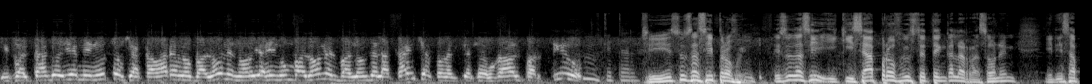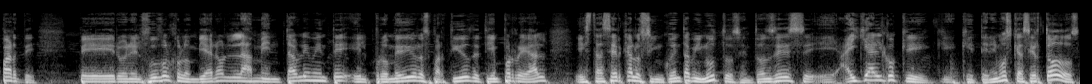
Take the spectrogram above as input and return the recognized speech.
y faltando 10 minutos se acabaron los balones, no había ningún balón, el balón de la cancha con el que se jugaba el partido. Mm, ¿Qué tal? Sí, eso es así, profe. Eso es así. Y quizá, profe, usted tenga la razón en, en esa parte. Pero en el fútbol colombiano, lamentablemente, el promedio de los partidos de tiempo real está cerca a los 50 minutos. Entonces, eh, hay algo que, que- que tenemos que hacer todos.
